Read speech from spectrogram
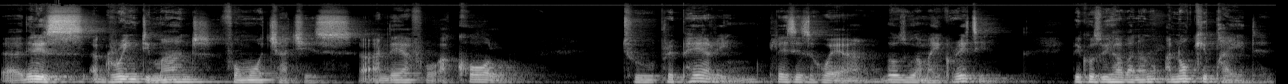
Uh, there is a growing demand for more churches uh, and therefore a call to preparing places where those who are migrating, because we have an unoccupied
